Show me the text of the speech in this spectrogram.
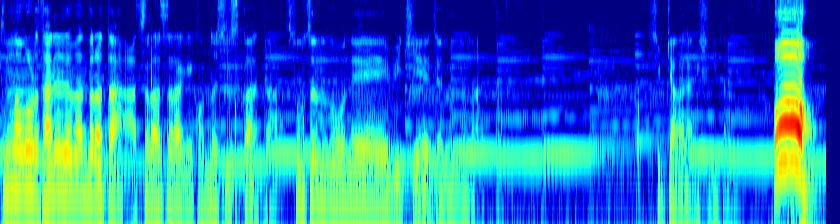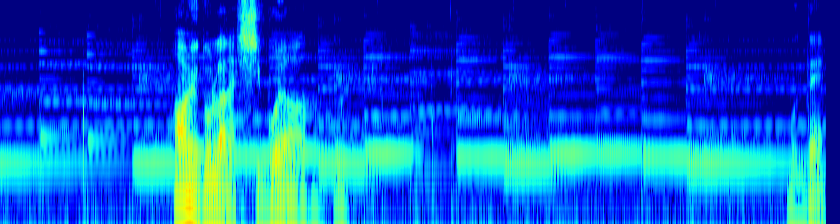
통나무로 다리를 만들었다. 아슬아슬하게 건널 수 있을 것 같다. 손수레도 오늘 위치에 되돌려 놨다. 십자가 장식이다. 어! 아이 놀라라. 씨 뭐야? 뭔데?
